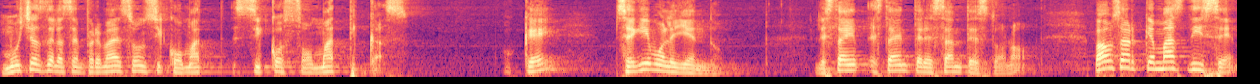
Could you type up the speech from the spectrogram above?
Muchas de las enfermedades son psicosomáticas. ¿Ok? Seguimos leyendo. Está, está interesante esto, ¿no? Vamos a ver qué más dice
